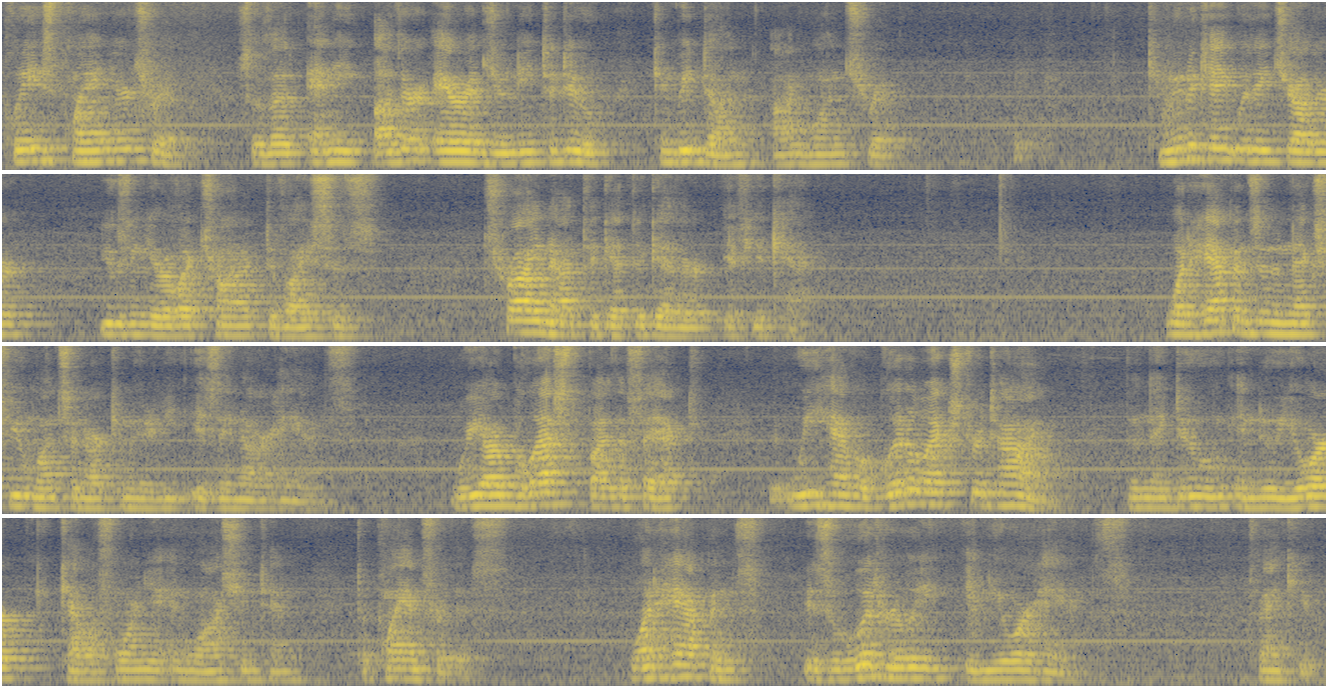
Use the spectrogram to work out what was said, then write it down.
please plan your trip so that any other errands you need to do can be done on one trip. Communicate with each other using your electronic devices. Try not to get together if you can. What happens in the next few months in our community is in our hands. We are blessed by the fact that we have a little extra time than they do in New York, California, and Washington to plan for this. What happens is literally in your hands. Thank you.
